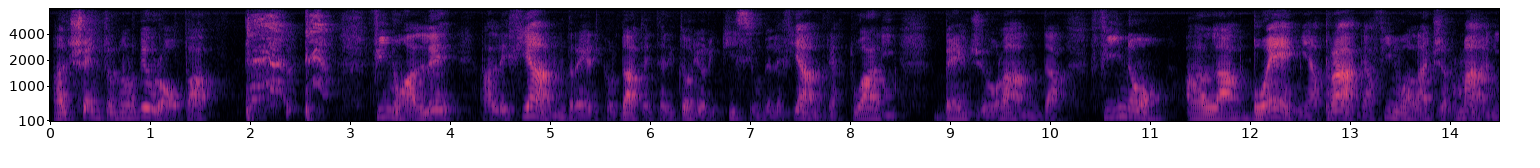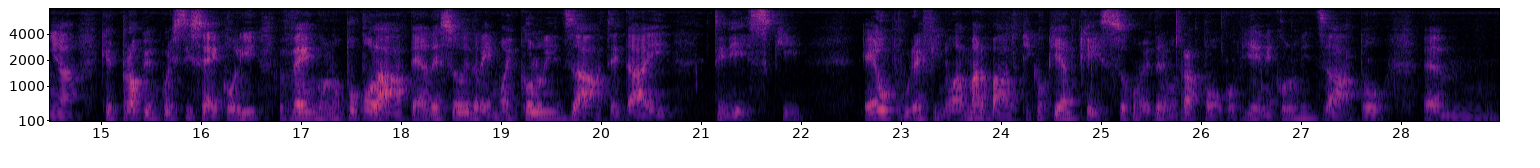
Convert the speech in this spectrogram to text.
al centro-nord Europa, fino alle, alle Fiandre, ricordate il territorio ricchissimo delle Fiandre, attuali Belgio e Olanda, fino alla Boemia, Praga, fino alla Germania, che proprio in questi secoli vengono popolate, adesso vedremo, e colonizzate dai tedeschi, e oppure fino al Mar Baltico, che anch'esso, come vedremo tra poco, viene colonizzato, ehm,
